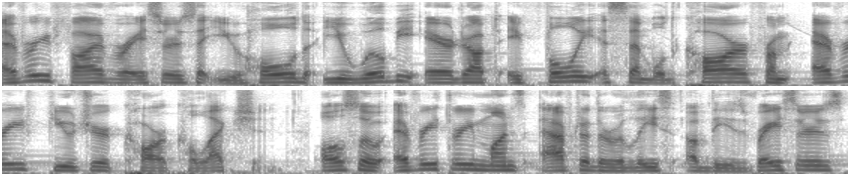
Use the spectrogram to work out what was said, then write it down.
Every 5 racers that you hold, you will be airdropped a fully assembled car from every future car collection. Also, every 3 months after the release of these racers,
